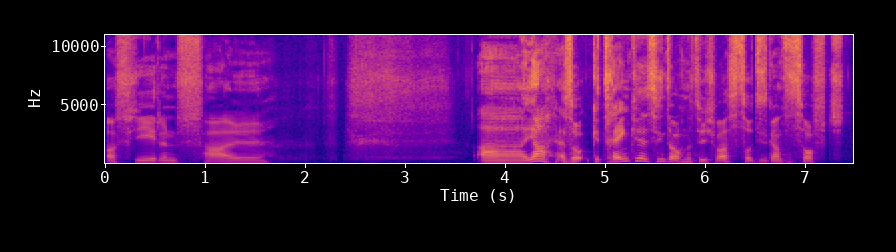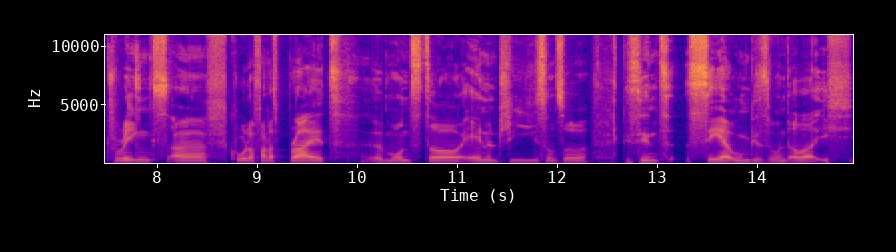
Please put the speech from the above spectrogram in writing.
auf jeden Fall. Ah, ja, also Getränke sind auch natürlich was, so diese ganzen Softdrinks, äh, Cola, Fanta Sprite, äh, Monster, Energies und so, die sind sehr ungesund, aber ich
